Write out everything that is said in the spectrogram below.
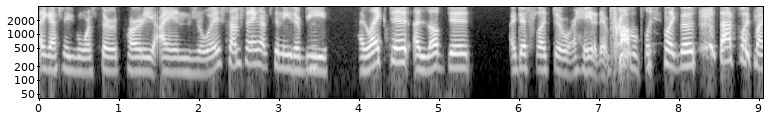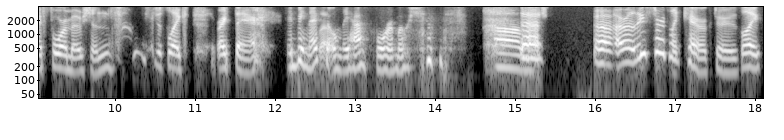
I guess maybe more third party. I enjoy something. That's going to either be I liked it, I loved it, I disliked it or hated it probably. like those that's like my four emotions. Just like right there. It'd be nice so. to only have four emotions. um uh, or at least sort of like characters. Like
